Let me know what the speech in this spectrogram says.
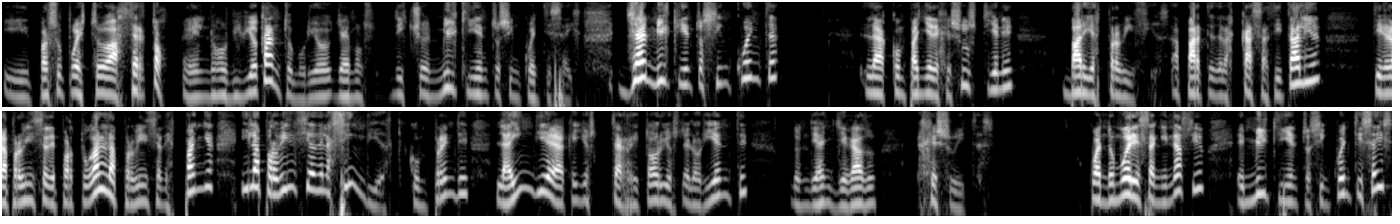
Y por supuesto acertó, él no vivió tanto, murió, ya hemos dicho, en 1556. Ya en 1550 la Compañía de Jesús tiene varias provincias, aparte de las casas de Italia, tiene la provincia de Portugal, la provincia de España y la provincia de las Indias, que comprende la India y aquellos territorios del Oriente donde han llegado jesuitas. Cuando muere San Ignacio, en 1556,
